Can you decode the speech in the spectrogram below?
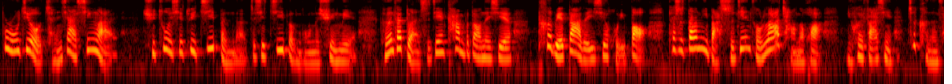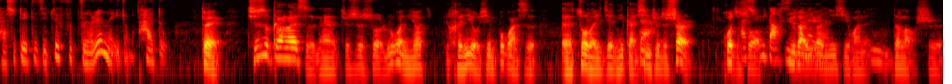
不如就沉下心来去做一些最基本的这些基本功的训练。可能在短时间看不到那些特别大的一些回报，但是当你把时间轴拉长的话，你会发现这可能才是对自己最负责任的一种态度。对，其实刚开始呢，就是说，如果你要很有幸，不管是。呃，做了一件你感兴趣的事儿，或者说遇到一个你喜欢的的老师，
